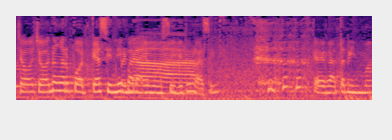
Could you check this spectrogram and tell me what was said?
cowok-cowok denger podcast ini pada Benar. emosi gitu nggak sih? Kayak nggak terima.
